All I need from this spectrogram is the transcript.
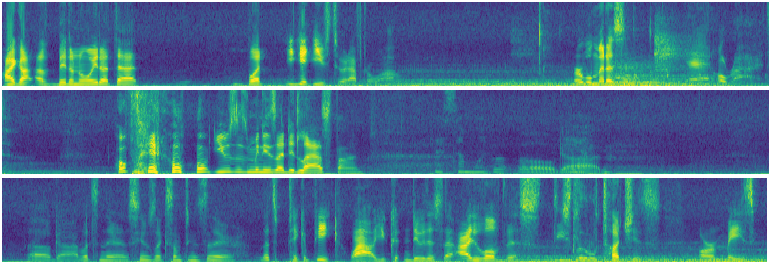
I got a bit annoyed at that. But you get used to it after a while. Herbal medicine. Yeah, alright. Hopefully I won't use as many as I did last time. There's someone. Oh god. Oh god, what's in there? It seems like something's in there. Let's take a peek. Wow, you couldn't do this. I love this. These little touches are amazing.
